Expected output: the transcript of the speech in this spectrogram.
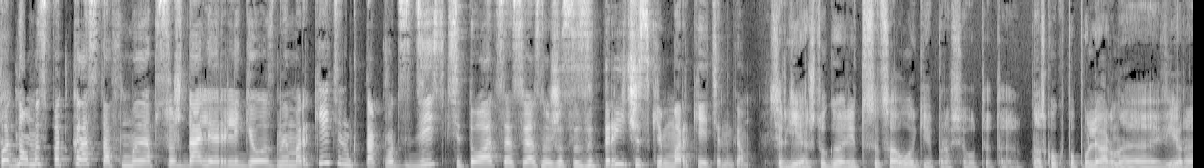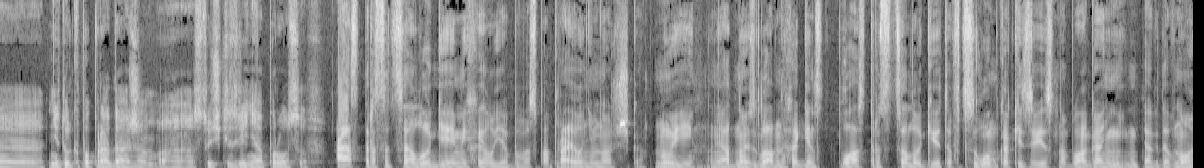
В одном из подкастов мы обсуждали религиозный маркетинг, так вот здесь ситуация связана уже с эзотерическим маркетингом. Сергей, а что говорит социология про все вот это? Насколько популярна вера не только по продажам, а с точки зрения опросов? Астросоциология, Михаил, я бы вас поправил немножечко. Ну и одно из главных агентств по астросоциологии это в целом, как известно, благо они не так давно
